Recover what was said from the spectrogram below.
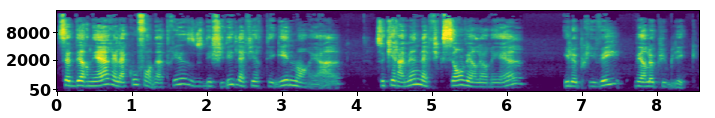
cette dernière est la cofondatrice du défilé de la fierté gay de Montréal, ce qui ramène la fiction vers le réel et le privé vers le public.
